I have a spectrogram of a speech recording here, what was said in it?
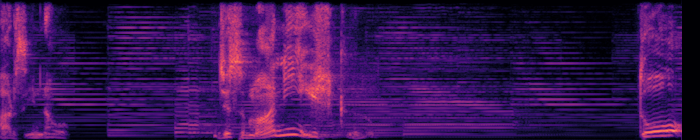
आरसी ना हो। जिसमानी इश्क तो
